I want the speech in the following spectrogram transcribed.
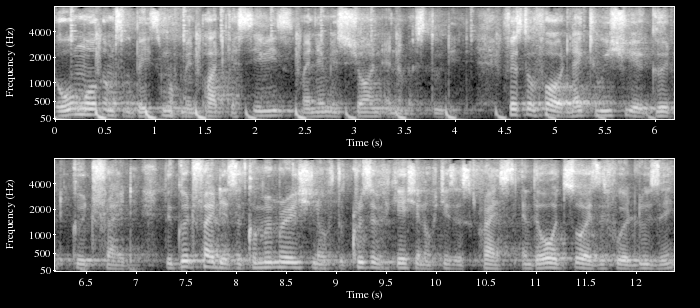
A warm welcome to the Base Movement podcast series. My name is Sean and I'm a student. First of all, I'd like to wish you a good Good Friday. The Good Friday is a commemoration of the crucifixion of Jesus Christ, and the world saw as if we were losing,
